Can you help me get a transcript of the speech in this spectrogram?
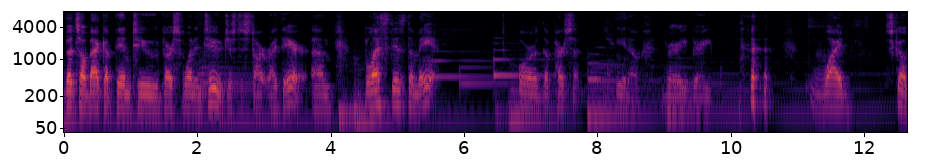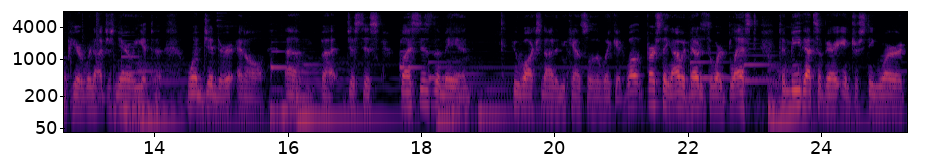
But so back up then to verse one and two, just to start right there. Um, Blessed is the man, or the person. yes. You know, very very wide scope here. We're not just narrowing it to one gender at all, um, but just this blessed is the man who walks not in the counsel of the wicked. Well, first thing I would note is the word blessed. To me, that's a very interesting word.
